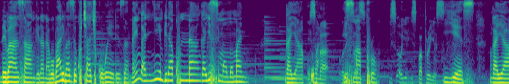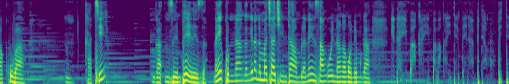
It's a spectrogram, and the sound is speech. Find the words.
ne bansanga era nabo baali bazze ku kyaki kuweereza. Naye nga nyimbira ku nnanga isima omumanyi nga yakuba Isma- pro. oh, Pro, yes. nga yakuba mm, kati nga nze mpeereza. Naye ku nnanga ngenda ne makyaki ntambula naye nsanga ow'ennanga ngo nemugaa genda yimba akayimba bakayita embeera mpitamu mpite.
